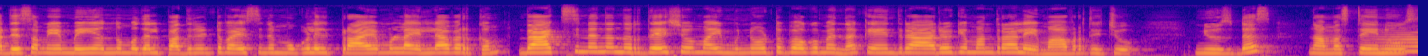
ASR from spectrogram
അതേസമയം മെയ് ഒന്ന് മുതൽ പതിനെട്ട് വയസ്സിന് മുകളിൽ പ്രായമുള്ള എല്ലാവർക്കും വാക്സിൻ എന്ന നിർദ്ദേശവുമായി മുന്നോട്ടു പോകുമെന്ന് കേന്ദ്ര ആരോഗ്യ മന്ത്രാലയം ആവർത്തിച്ചു. News desk Namaste news.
